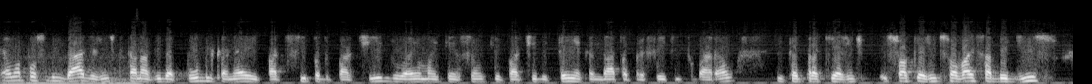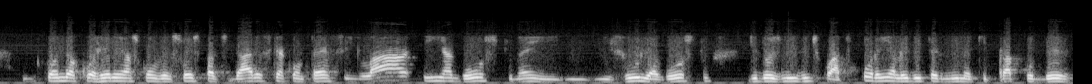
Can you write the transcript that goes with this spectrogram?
É uma possibilidade, a gente que está na vida pública, né, e participa do partido, é uma intenção que o partido tenha candidato a prefeito em Tubarão, então para que a gente, só que a gente só vai saber disso quando ocorrerem as convenções partidárias que acontecem lá em agosto, né, em, em julho, agosto, de 2024. Porém, a lei determina que para poder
